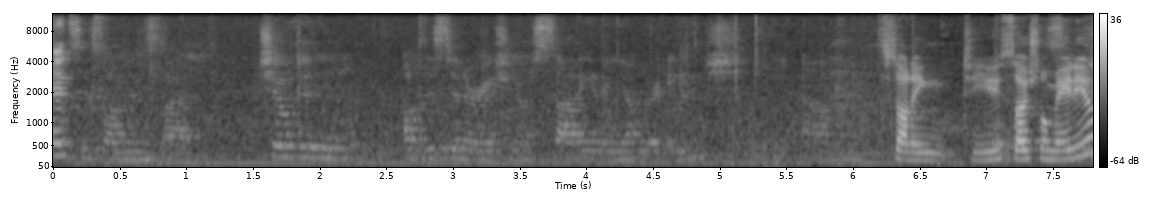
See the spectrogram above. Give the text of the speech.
It's as long as that children of this generation are starting at a younger age um, Starting to use social media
